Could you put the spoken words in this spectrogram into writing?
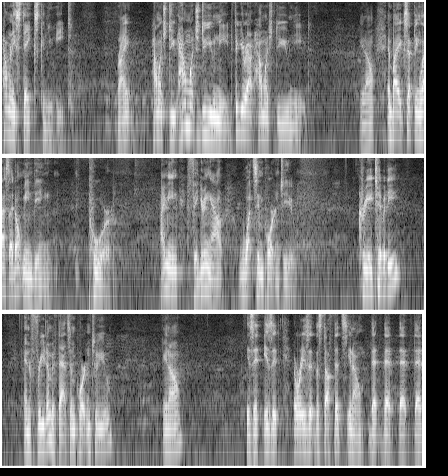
how many steaks can you eat, right? How much do you, how much do you need? Figure out how much do you need. You know? And by accepting less, I don't mean being poor. I mean figuring out what's important to you. Creativity and freedom if that's important to you. You know? Is it is it or is it the stuff that's, you know, that that that that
